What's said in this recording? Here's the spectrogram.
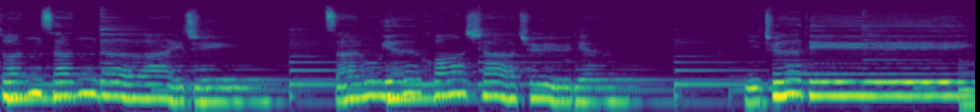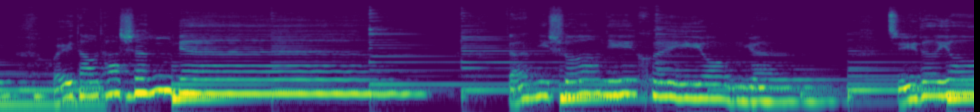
短暂的爱情，在午夜画下句点。你决定回到他身边，但你说你会永远记得有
